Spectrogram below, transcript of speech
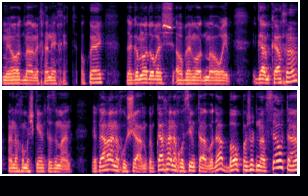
מאוד מהמחנכת, אוקיי? זה גם לא דורש הרבה מאוד מההורים. גם ככה אנחנו משקיעים את הזמן, גם ככה אנחנו שם, גם ככה אנחנו עושים את העבודה, בואו פשוט נעשה אותה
